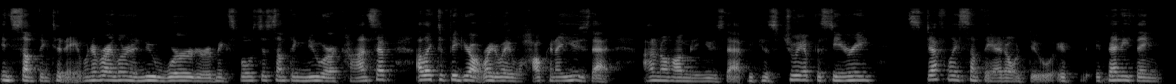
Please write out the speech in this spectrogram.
in something today? Whenever I learn a new word or I'm exposed to something new or a concept, I like to figure out right away, well, how can I use that? I don't know how I'm going to use that because chewing up the scenery it's definitely something I don't do. If if anything,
